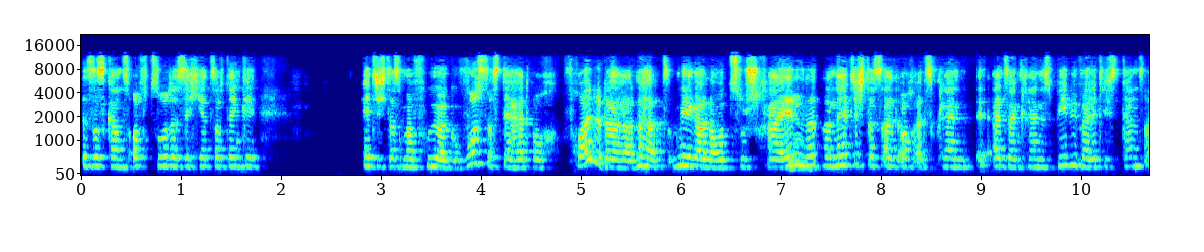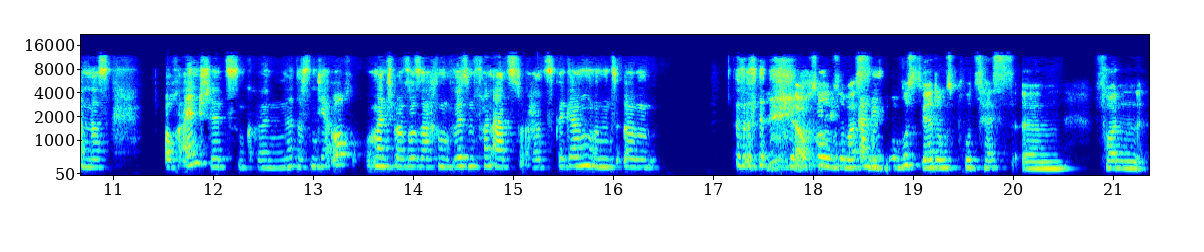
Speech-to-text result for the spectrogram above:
ist es ganz oft so, dass ich jetzt auch denke, hätte ich das mal früher gewusst, dass der halt auch Freude daran hat, mega laut zu schreien, ja. ne? dann hätte ich das halt auch als klein, als ein kleines Baby, weil hätte ich es ganz anders auch einschätzen können. Ne? Das sind ja auch manchmal so Sachen, wir sind von Arzt zu Arzt gegangen und ähm, das ist ja auch so, so was ein Bewusstwerdungsprozess ähm, von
